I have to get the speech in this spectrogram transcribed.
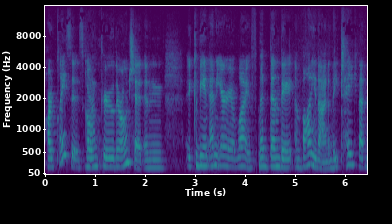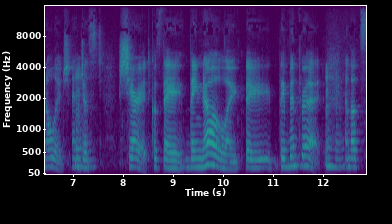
hard places, going through their own shit, and it could be in any area of life. But then they embody that and they take that knowledge and mm-hmm. just share it because they they know like they they've been through it. Mm-hmm. And that's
